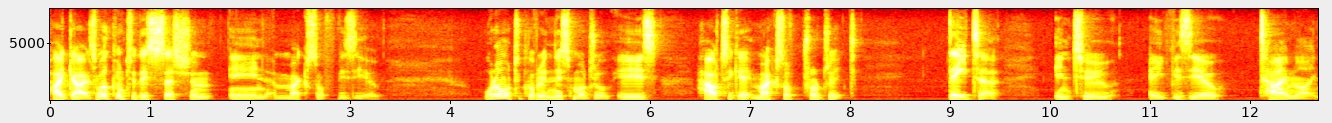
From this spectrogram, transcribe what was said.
Hi guys, welcome to this session in Microsoft Visio. What I want to cover in this module is how to get Microsoft Project data into a Visio timeline.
